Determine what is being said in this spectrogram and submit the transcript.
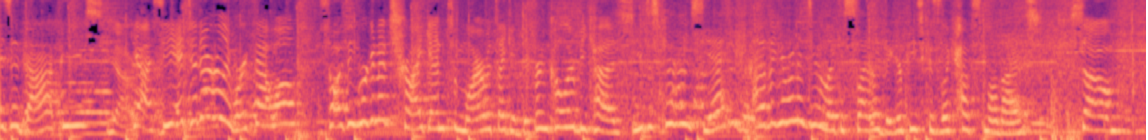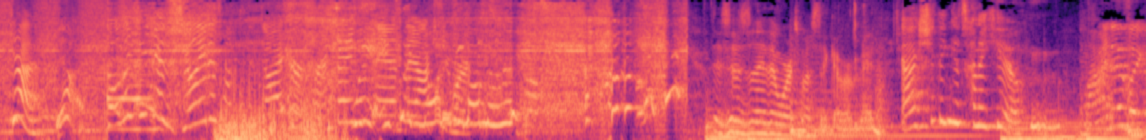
is it that piece? Yeah. Yeah. See, it didn't really work that well. So I think we're gonna try again tomorrow with like a different color because you just can't really see it. And I think I'm gonna do like a slightly bigger piece because look how small that is. So yeah, yeah. The only thing is Julia just wants to dye her turn thing, and they actually work. This like the worst mistake I've ever made. I actually think it's kind of cute. Mine is like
